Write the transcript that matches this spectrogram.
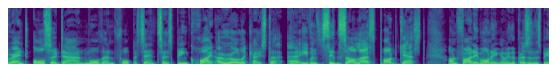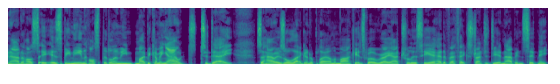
Brent also down more than 4%. So it's been quite a roller coaster, uh, even since our last podcast on Friday morning. I mean, the president's been out of hospital, has been in hospital, and he might be coming out today. So how is all that going to play on the markets? Well, Ray Attrill is here, head of FX strategy at NAB in Sydney.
